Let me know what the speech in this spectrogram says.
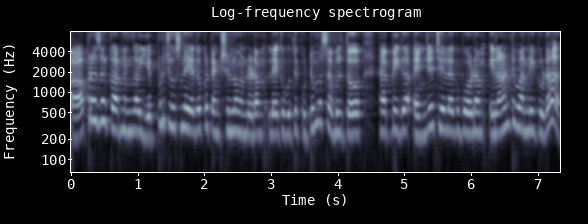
ఆ ప్రెజర్ కారణంగా ఎప్పుడు చూసినా ఏదో ఒక టెన్షన్లో ఉండడం లేకపోతే కుటుంబ సభ్యులతో హ్యాపీగా ఎంజాయ్ చేయలేకపోవడం ఇలాంటివన్నీ కూడా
